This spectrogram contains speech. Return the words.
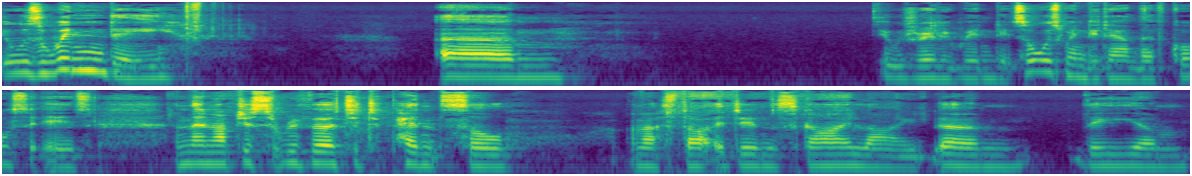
it was windy. Um, it was really windy. It's always windy down there, of course it is. And then I just reverted to pencil and I started doing the skyline, um, the, um,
